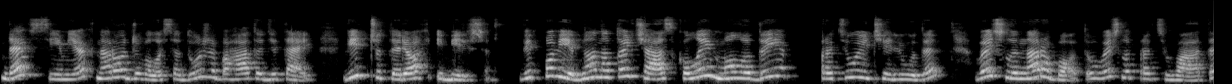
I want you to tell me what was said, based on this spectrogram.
де в сім'ях народжувалося дуже багато дітей від чотирьох і більше. Відповідно, на той час, коли молоді працюючі люди вийшли на роботу, вийшли працювати,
